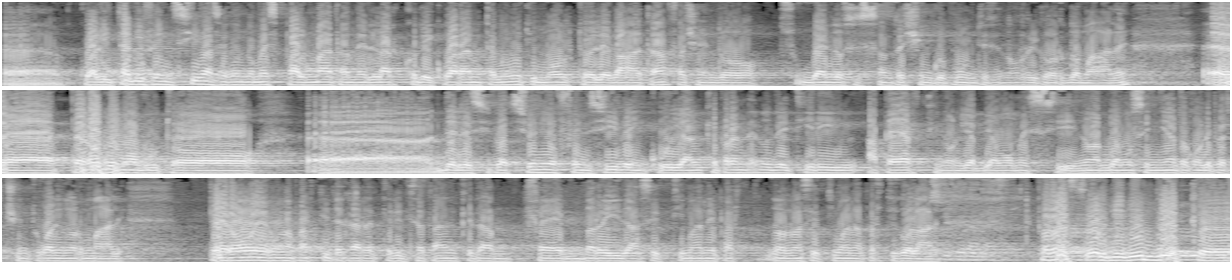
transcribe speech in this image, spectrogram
eh, qualità difensiva secondo me spalmata nell'arco dei 40 minuti molto elevata, facendo, subendo 65 punti se non ricordo male, eh, però abbiamo avuto eh, delle situazioni offensive in cui anche prendendo dei tiri aperti non li abbiamo messi, non abbiamo segnato con le percentuali normali però era una partita caratterizzata anche da febbri, da, da una settimana particolare. Però è fuori di dubbio che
